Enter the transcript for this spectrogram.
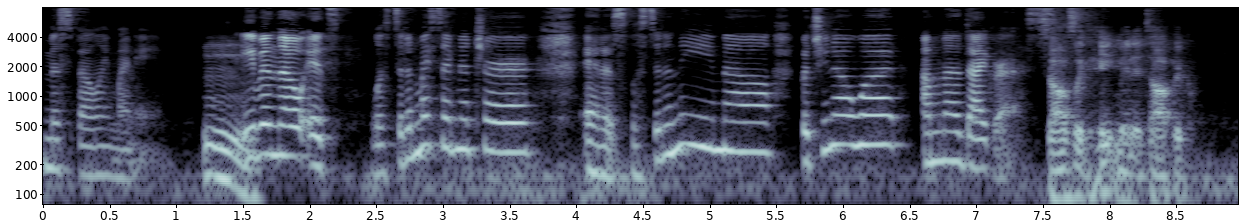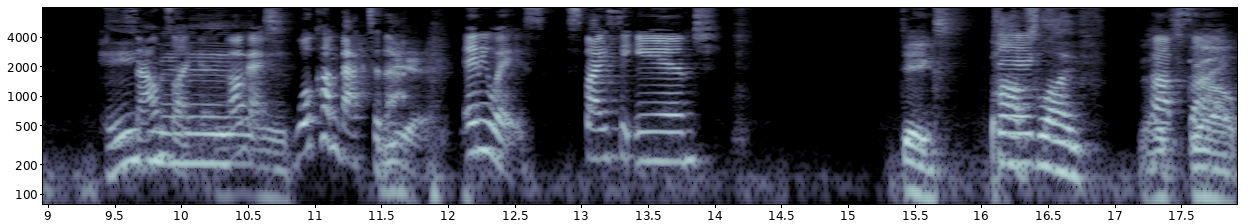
misspelling my name. Hmm. Even though it's listed in my signature and it's listed in the email. But you know what? I'm going to digress. Sounds like a hate minute topic. Eight Sounds like it. Okay, we'll come back to that. Yeah. Anyways, Spicy and Diggs. Pops Diggs. life. Let's Pops go. side.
